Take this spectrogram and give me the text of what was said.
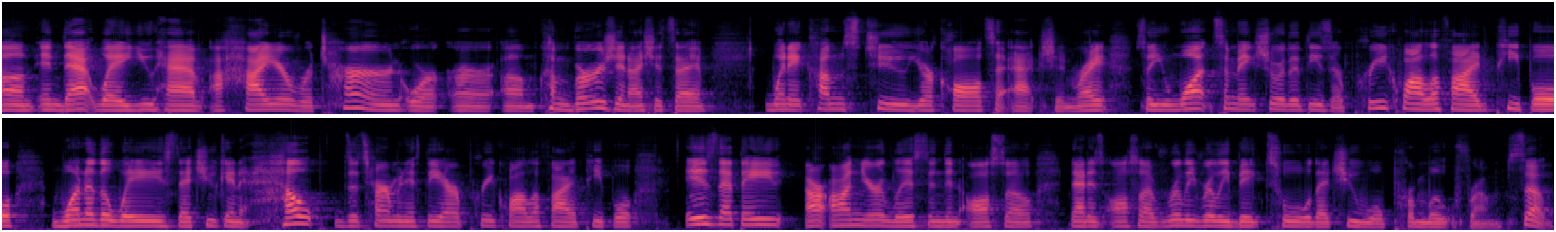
Um, and that way you have a higher return or, or um, conversion, I should say, when it comes to your call to action, right? So you want to make sure that these are pre qualified people. One of the ways that you can help determine if they are pre qualified people is that they are on your list. And then also, that is also a really, really big tool that you will promote from. So,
